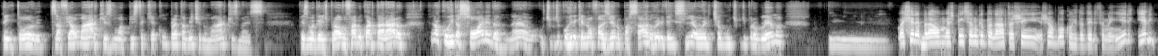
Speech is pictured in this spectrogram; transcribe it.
tentou desafiar o Marques numa pista que é completamente do Marques, mas fez uma grande prova. O Fábio Quartararo fez uma corrida sólida, né? O tipo de corrida que ele não fazia no passado, ou ele vencia, ou ele tinha algum tipo de problema. E... Mais cerebral, mas pensando no campeonato, achei, achei uma boa corrida dele também. E ele, e ele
